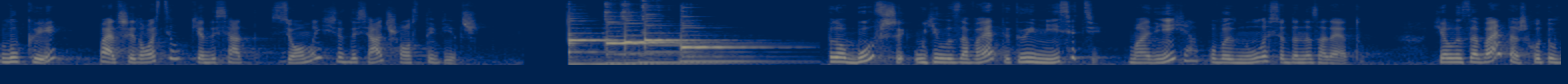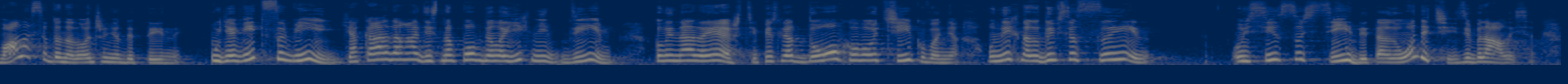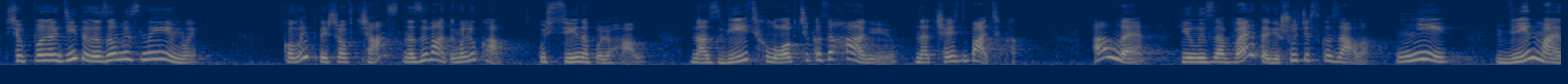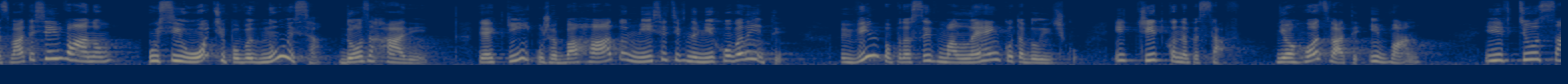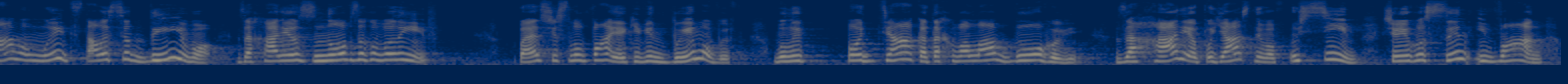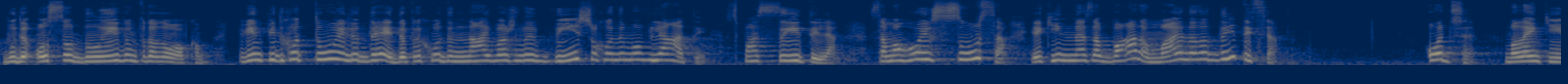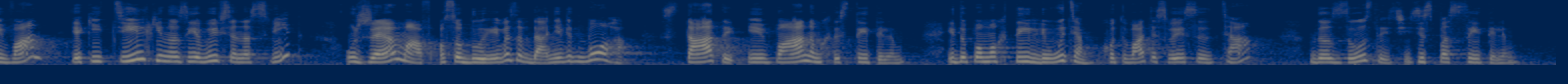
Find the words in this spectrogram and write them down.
Луки, перший розділ, 57, 66 вірш. Пробувши у Єлизавети три місяці, Марія повернулася до Назарету. Єлизавета ж готувалася до народження дитини. Уявіть собі, яка радість наповнила їхній дім, коли нарешті, після довгого очікування, у них народився син. Усі сусіди та родичі зібралися, щоб порадіти разом із ними. Коли прийшов час називати малюка, усі наполягали. Назвіть хлопчика Захарією на честь батька. Але Єлизавета рішуче сказала: ні, він має зватися Іваном. Усі очі повернулися до Захарії, який уже багато місяців не міг говорити. Він попросив маленьку табличку і чітко написав: його звати Іван. І в цю саму мить сталося диво. Захарія знов заговорив. Перші слова, які він вимовив, були подяка та хвала Богові. Захарія пояснював усім, що його син Іван буде особливим пророком. Він підготує людей до приходу найважливішого немовляти Спасителя, самого Ісуса, який незабаром має народитися. Отже, маленький Іван, який тільки но з'явився на світ, уже мав особливе завдання від Бога стати Іваном Хрестителем і допомогти людям готувати свої серця до зустрічі зі Спасителем.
